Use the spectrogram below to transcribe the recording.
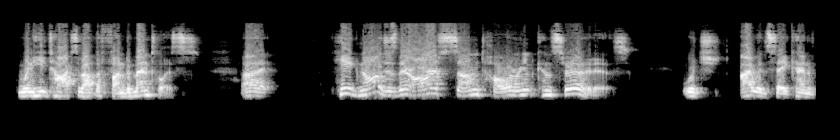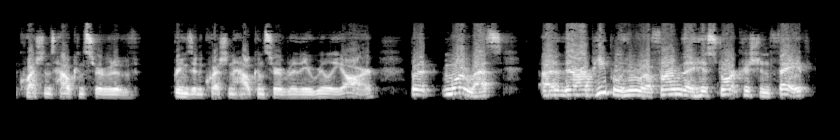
when he talks about the fundamentalists. Uh, he acknowledges there are some tolerant conservatives, which I would say kind of questions how conservative brings into question how conservative they really are. But more or less, uh, there are people who affirm the historic Christian faith.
